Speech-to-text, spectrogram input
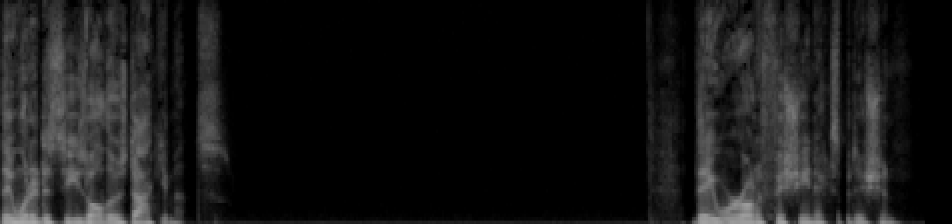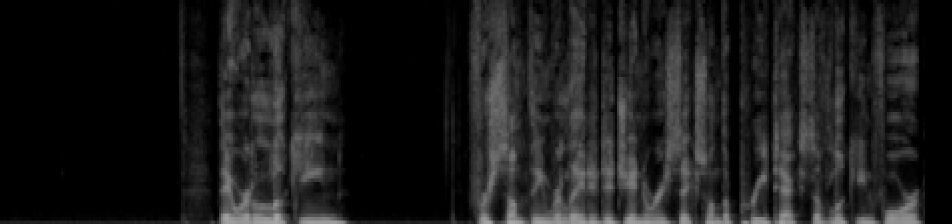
They wanted to seize all those documents. They were on a fishing expedition. They were looking for something related to January 6th on the pretext of looking for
